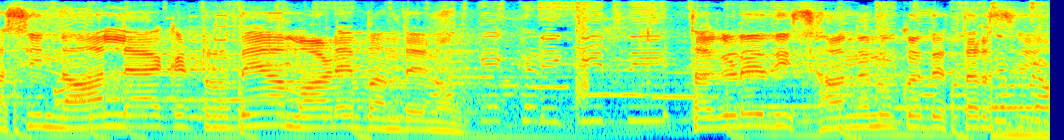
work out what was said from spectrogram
اُسی نہ لے کے ٹردیاں ماڑے بندے کو تگڑے کی سنگ ندی ترسی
